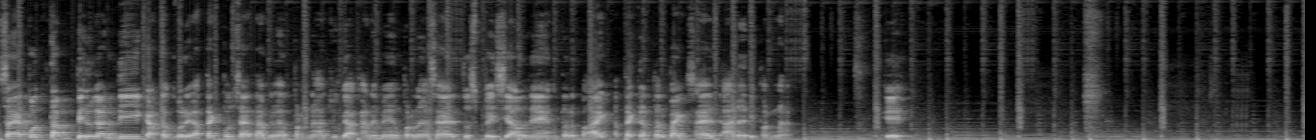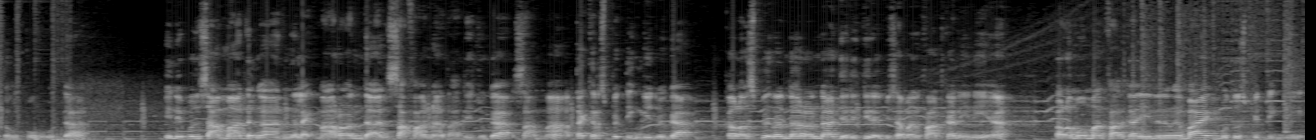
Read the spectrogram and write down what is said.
Saya pun tampilkan di kategori attack pun saya tampilkan pernah juga karena memang pernah saya itu spesialnya yang terbaik attacker terbaik saya ada di pernah. Oke? okay? Tungpung udah. Ini pun sama dengan Lake Maron dan Savannah tadi juga sama. Attacker speed tinggi juga. Kalau speed rendah-rendah jadi tidak bisa manfaatkan ini ya. Kalau mau manfaatkan ini dengan baik butuh speed tinggi.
